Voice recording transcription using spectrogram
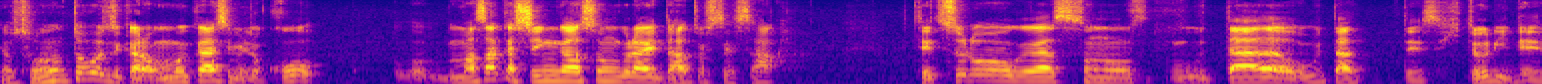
でもその当時から思い返してみるとこうまさかシンガーソングライターとしてさ哲郎がその歌を歌って一人で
